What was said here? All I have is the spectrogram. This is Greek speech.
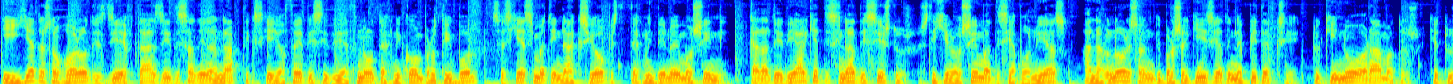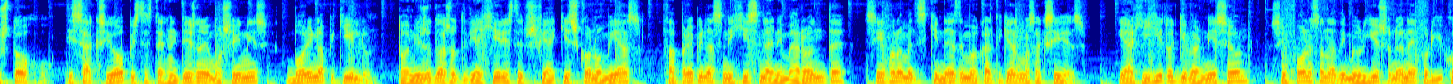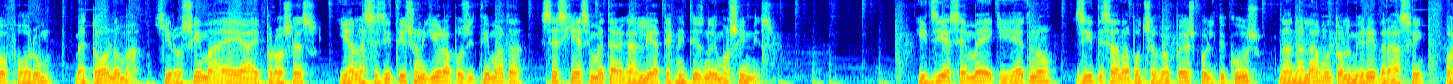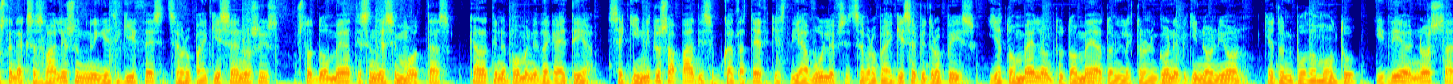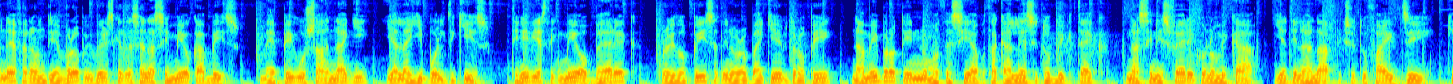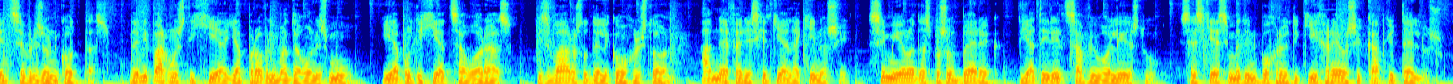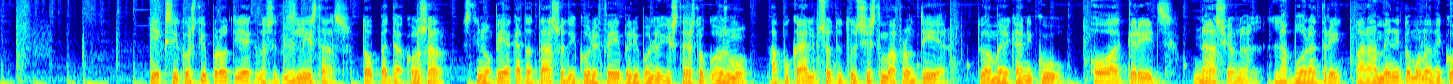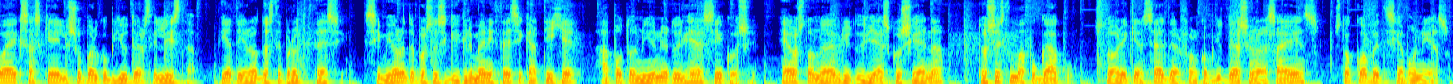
Οι ηγέτες των χωρών της G7 ζήτησαν την ανάπτυξη και υιοθέτηση διεθνών τεχνικών προτύπων σε σχέση με την αξιόπιστη τεχνητή νοημοσύνη. Κατά τη διάρκεια της συνάντησής τους στη Χειροσύμα της Ιαπωνίας, αναγνώρισαν την προσεγγίση για την επίτευξη του κοινού οράματος και του στόχου της αξιόπιστης τεχνητής νοημοσύνης μπορεί να ποικίλουν, τονίζοντας ότι η διαχείριση της ψηφιακής οικονομίας θα πρέπει να συνεχίσει να ενημερώνεται σύμφωνα με τις κοινές δημοκρατικές μας αξίες. Οι αρχηγοί των κυβερνήσεων συμφώνησαν να δημιουργήσουν ένα υπουργικό φόρουμ με το όνομα Hiroshima AI Process για να συζητήσουν γύρω από ζητήματα σε σχέση με τα εργαλεία τεχνητής νοημοσύνης. Η GSMA και η ΕΤΝΟ ζήτησαν από τους Ευρωπαίους πολιτικούς να αναλάβουν τολμηρή δράση ώστε να εξασφαλίσουν την ηγετική θέση της Ευρωπαϊκής Ένωσης στον τομέα της συνδεσιμότητας κατά την επόμενη δεκαετία. Σε κοινή τους απάντηση που κατατέθηκε στη διαβούλευση της Ευρωπαϊκής Επιτροπής για το μέλλον του τομέα των ηλεκτρονικών επικοινωνιών και των υποδομών του, οι δύο ενώσεις ανέφεραν ότι η Ευρώπη βρίσκεται σε ένα σημείο καμπής, με επίγουσα ανάγκη για αλλαγή πολιτικής. Την ίδια στιγμή ο Μπέρεκ προειδοποίησε την Ευρωπαϊκή Επιτροπή να μην προτείνει νομοθεσία που θα καλέσει το Big Tech να συνεισφέρει οικονομικά για την ανάπτυξη του 5G και της ευρυζωνικότητας. Δεν υπάρχουν στοιχεία για πρόβλημα ανταγωνισμού ή αποτυχία της αγοράς εις βάρος των τελικών χρηστών, ανέφερε η σχετική ανακοίνωση, σημειώνοντας πως ο Μπέρεκ διατηρεί τις αμφιβολίες του σε σχέση με την υποχρεωτική χρέωση κάποιου τέλους. Η 61η έκδοση της λίστας Top 500, στην οποία κατατάσσονται οι κορυφαίοι υπερυπολογιστές στον κόσμο, αποκάλυψε ότι το σύστημα Frontier του αμερικανικού Oak Ridge National Laboratory παραμένει το μοναδικό exascale supercomputer στη λίστα, διατηρώντας την πρώτη θέση. Σημειώνεται πως τη συγκεκριμένη θέση κατήχε από τον Ιούνιο του 2020 έως τον Νοέμβριο του 2021 το σύστημα Fugaku στο Riken Center for Computational Science στο Kobe της Ιαπωνίας.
